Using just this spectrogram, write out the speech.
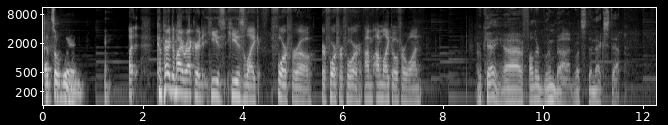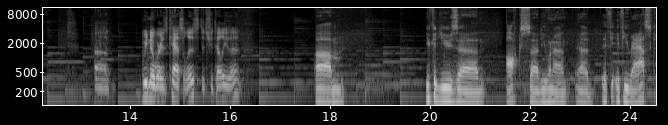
That's a win. But Compared to my record, he's he's like four for zero or four for four. I'm I'm like zero for one. okay, uh, Father Bloombad, what's the next step? Uh, do we know where his castle is? Did she tell you that? Um, you could use uh, Ox. Uh, do you want to? Uh, if if you ask,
